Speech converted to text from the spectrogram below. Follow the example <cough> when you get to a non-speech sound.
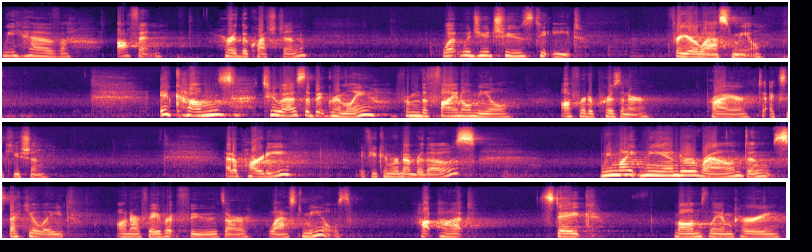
We have often heard the question what would you choose to eat for your last meal? It comes to us a bit grimly from the final meal offered a prisoner prior to execution. At a party, if you can remember those, we might meander around and speculate on our favorite foods, our last meals hot pot, steak, mom's lamb curry.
